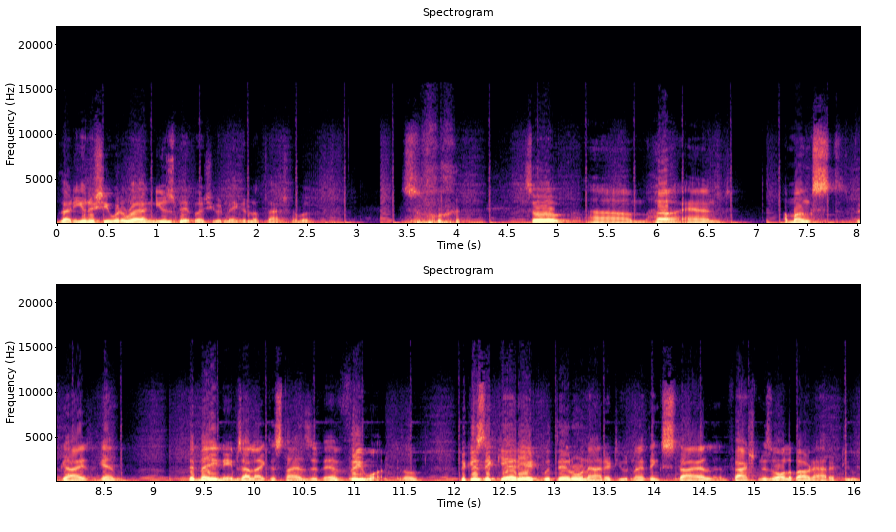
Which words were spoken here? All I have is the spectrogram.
that even if she to wear a newspaper, she would make it look fashionable. So, so um, her and amongst the guys, again, there are many names. I like the styles of everyone, you know, because they carry it with their own attitude. And I think style and fashion is all about attitude.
